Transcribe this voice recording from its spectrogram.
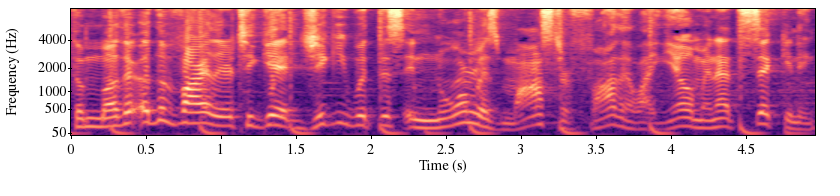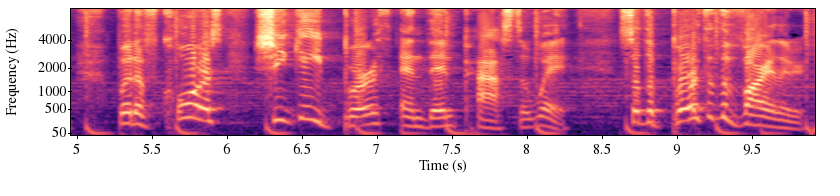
the mother of the Violator, to get jiggy with this enormous monster father. Like, yo, man, that's sickening. But of course, she gave birth and then passed away. So the birth of the Violator,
